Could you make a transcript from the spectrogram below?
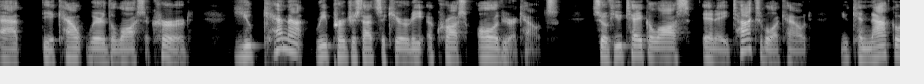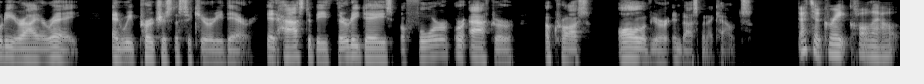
at the account where the loss occurred you cannot repurchase that security across all of your accounts. So if you take a loss in a taxable account, you cannot go to your IRA and repurchase the security there. It has to be 30 days before or after across all of your investment accounts. That's a great call out.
